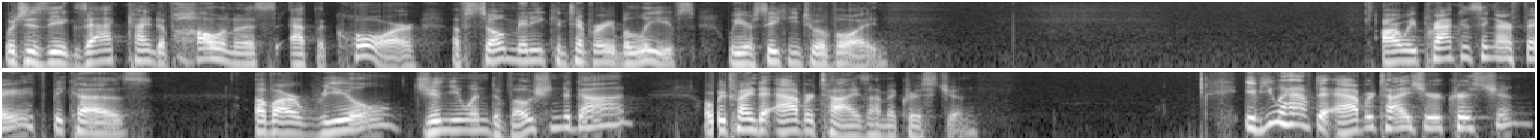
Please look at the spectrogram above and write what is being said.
which is the exact kind of hollowness at the core of so many contemporary beliefs we are seeking to avoid. Are we practicing our faith because of our real, genuine devotion to God? Or are we trying to advertise I'm a Christian? If you have to advertise you're a Christian,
